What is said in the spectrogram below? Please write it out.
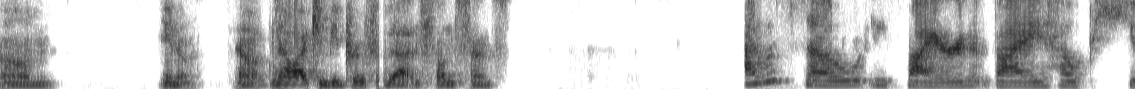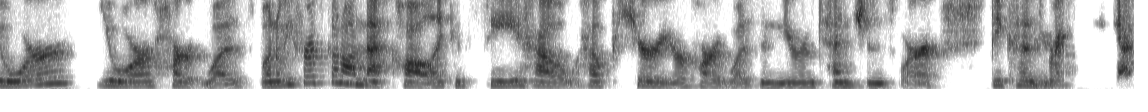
um, you know, now, now I can be proof of that in some sense. I was so inspired by how pure your heart was. When we first got on that call, I could see how how pure your heart was and your intentions were. Because mm-hmm. right get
